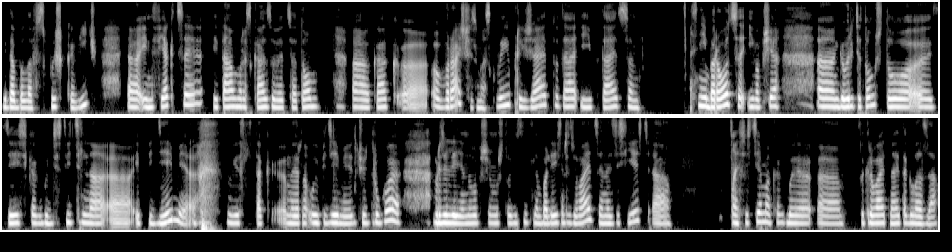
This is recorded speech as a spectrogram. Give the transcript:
когда была вспышка ВИЧ, э, инфекции, и там рассказывается о том, э, как э, врач из Москвы приезжает туда и пытается с ней бороться и вообще э, говорить о том, что э, здесь как бы действительно э, эпидемия, ну если так, э, наверное, у эпидемии чуть другое определение, но в общем, что действительно болезнь развивается, она здесь есть, а, а система как бы э, закрывает на это глаза.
